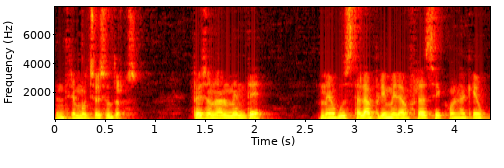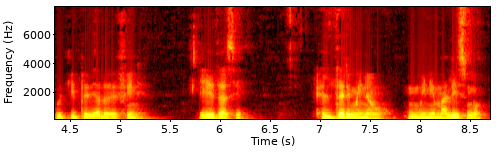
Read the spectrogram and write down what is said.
entre muchos otros. Personalmente, me gusta la primera frase con la que Wikipedia lo define, y dice así. El término minimalismo,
